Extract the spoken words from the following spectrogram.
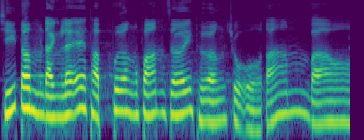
Chí tâm đảnh lễ thập phương pháp giới thượng trụ tám bào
